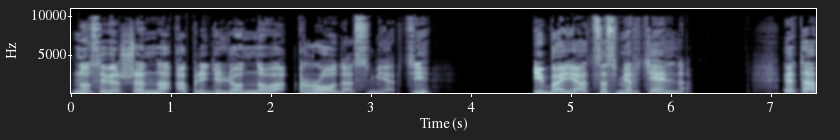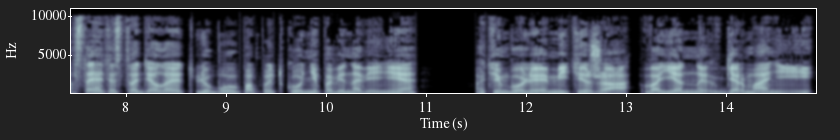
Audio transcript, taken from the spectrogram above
но совершенно определенного рода смерти и боятся смертельно. Это обстоятельство делает любую попытку неповиновения, а тем более мятежа военных в Германии,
